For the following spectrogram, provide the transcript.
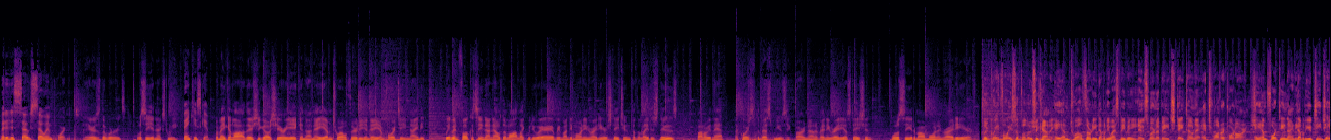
But it is so, so important. There's the words. We'll see you next week. Thank you, Skip. For Making Law, there she goes, Sherry Aiken on AM 1230 and AM 1490. We've been focusing on elder law like we do every Monday morning right here. Stay tuned for the latest news. Following that, of course, the best music, bar none of any radio station. We'll see you tomorrow morning right here. The great voice of Volusia County, AM 1230 WSBB. New Smyrna Beach, Daytona, Edgewater, Port Orange, AM 1490 WTJ.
